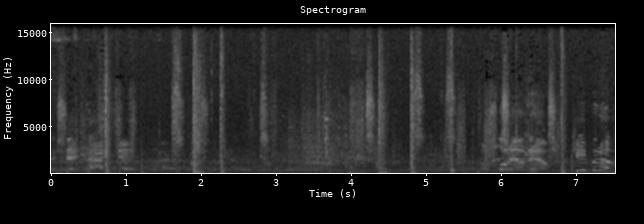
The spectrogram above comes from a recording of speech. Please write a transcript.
That's it. That's it. Don't slow down now. Keep it up.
